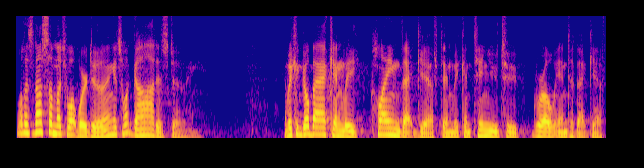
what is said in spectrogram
Well, it's not so much what we're doing, it's what God is doing. And we can go back and we claim that gift and we continue to grow into that gift.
